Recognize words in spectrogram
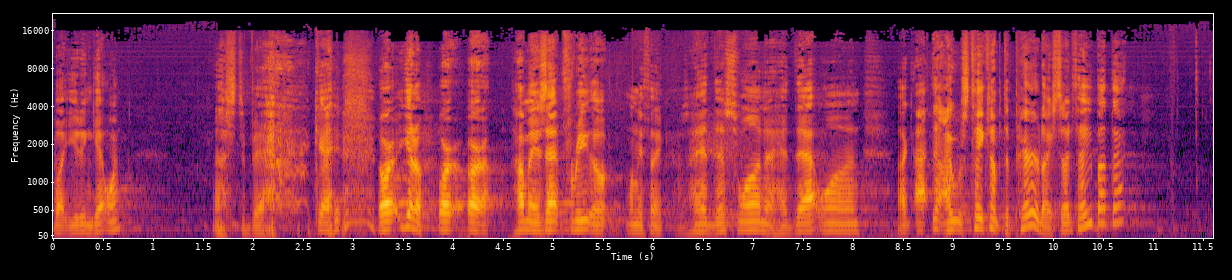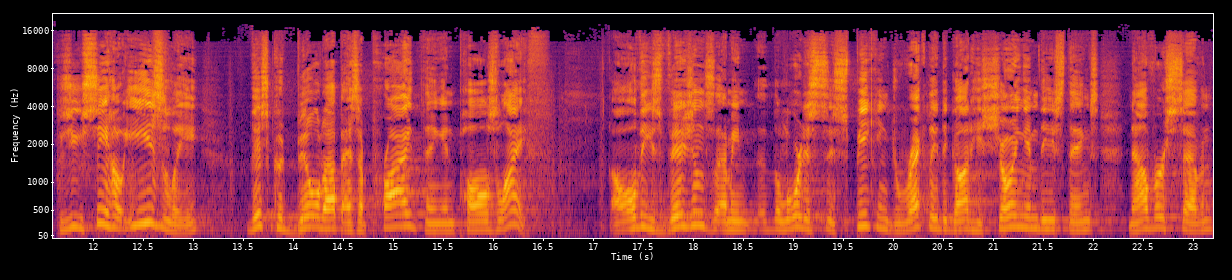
What, you didn't get one? That's too bad. okay. Or, you know, or, or how many is that for me? Oh, let me think. I had this one, I had that one. I, I, I was taken up to paradise. Did I tell you about that? Because you see how easily this could build up as a pride thing in Paul's life. All these visions, I mean, the Lord is, is speaking directly to God. He's showing him these things. Now, verse 7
